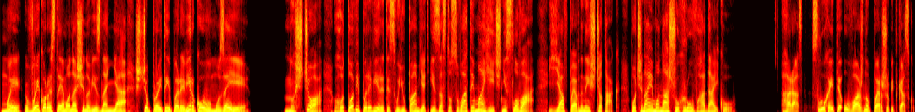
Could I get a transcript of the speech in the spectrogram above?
Ми використаємо наші нові знання, щоб пройти перевірку в музеї. Ну що, готові перевірити свою пам'ять і застосувати магічні слова? Я впевнений, що так. Починаємо нашу гру в гадайку. Гаразд, слухайте уважно першу підказку.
